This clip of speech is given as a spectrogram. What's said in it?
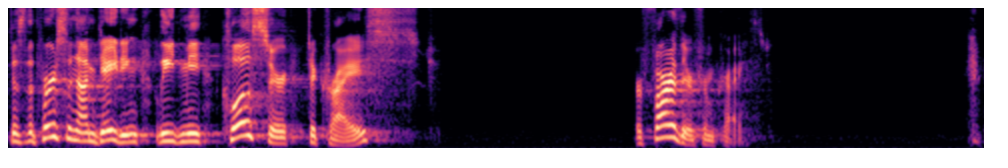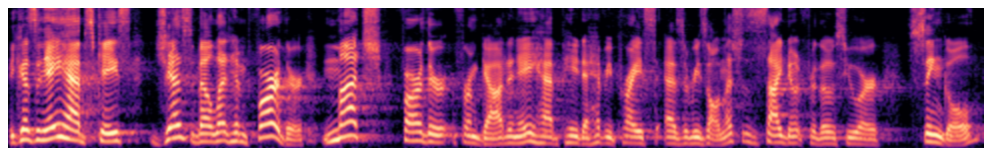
Does the person I'm dating lead me closer to Christ or farther from Christ? Because in Ahab's case, Jezebel led him farther, much farther from God, and Ahab paid a heavy price as a result. And that's just a side note for those who are single.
